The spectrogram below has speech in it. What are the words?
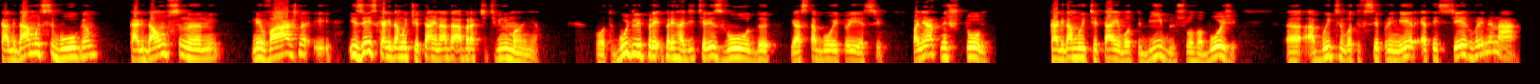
когда мы с Богом, когда Он с нами, неважно, и, и здесь, когда мы читаем, надо обратить внимание. Вот, будет ли пре- переходить через воды, я с тобой, то есть. Понятно, что когда мы читаем вот Библию, Слово Божье, э, обычно вот все примеры это из тех времена,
